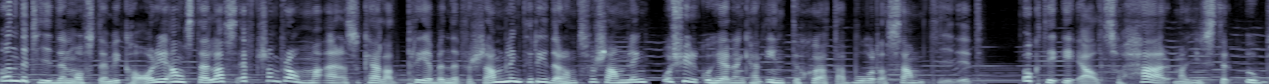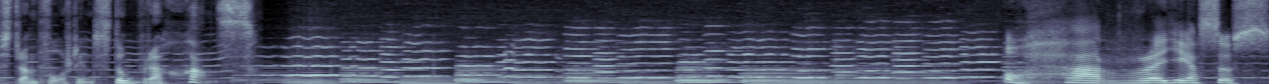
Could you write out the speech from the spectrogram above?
Under tiden måste en vikarie anställas eftersom Bromma är en så kallad prebendeförsamling till Riddarholms församling och kyrkoherden kan inte sköta båda samtidigt. Och det är alltså här magister Uppström får sin stora chans. Åh herre Jesus.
